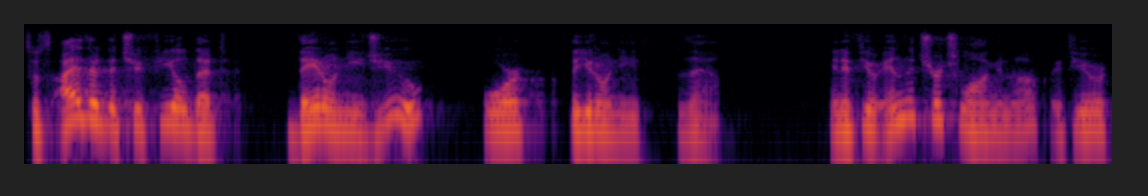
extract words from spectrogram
So it's either that you feel that they don't need you or that you don't need them. And if you're in the church long enough, if you're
